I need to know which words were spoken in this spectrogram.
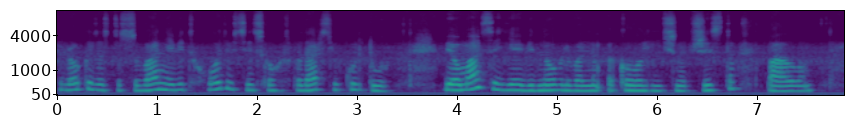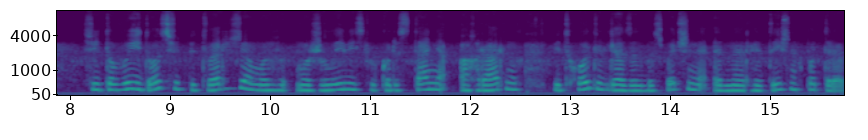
широке застосування відходів сільськогосподарських культур. Біомаса є відновлювальним екологічно чистим паливом. Світовий досвід підтверджує можливість використання аграрних відходів для забезпечення енергетичних потреб.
